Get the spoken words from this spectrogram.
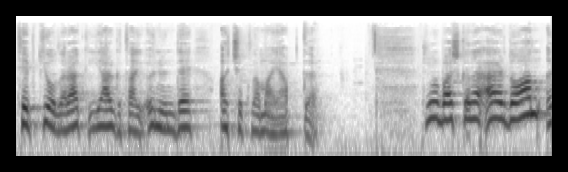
tepki olarak Yargıtay önünde açıklama yaptı. Cumhurbaşkanı Erdoğan e,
